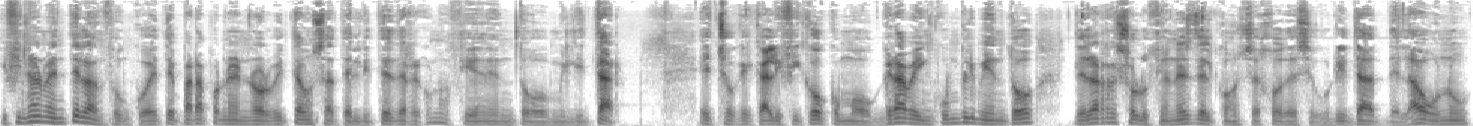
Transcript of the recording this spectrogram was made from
y finalmente lanzó un cohete para poner en órbita un satélite de reconocimiento militar, hecho que calificó como grave incumplimiento de las resoluciones del Consejo de Seguridad de la ONU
